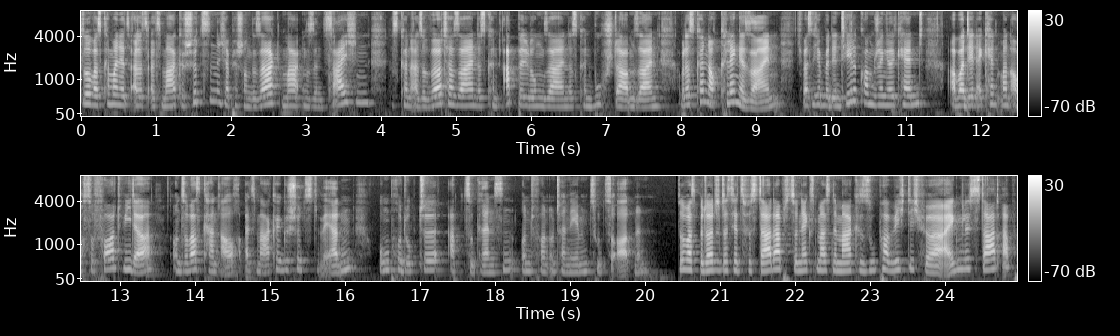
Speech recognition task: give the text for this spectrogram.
So, was kann man jetzt alles als Marke schützen? Ich habe ja schon gesagt, Marken sind Zeichen. Das können also Wörter sein, das können Abbildungen sein, das können Buchstaben sein, aber das können auch Klänge sein. Ich weiß nicht, ob ihr den Telekom-Jingle kennt, aber den erkennt man auch sofort wieder. Und sowas kann auch als Marke geschützt werden, um Produkte abzugrenzen und von Unternehmen zuzuordnen. So, was bedeutet das jetzt für Startups? Zunächst mal ist eine Marke super wichtig für euer eigenes Startup,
